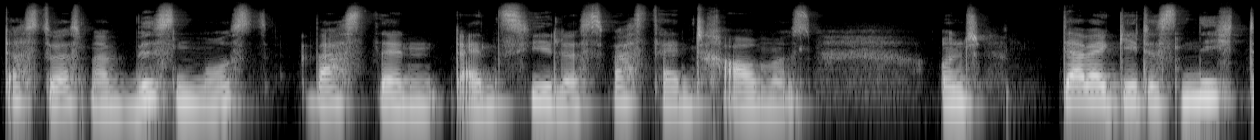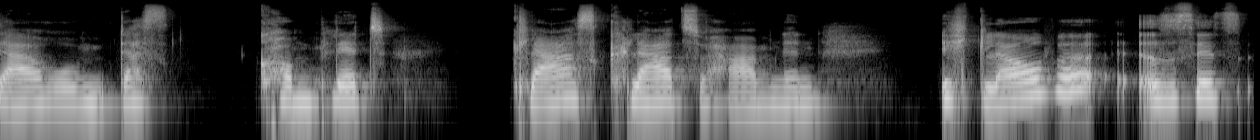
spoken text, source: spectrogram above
dass du erstmal wissen musst, was denn dein Ziel ist, was dein Traum ist. Und dabei geht es nicht darum, das komplett glasklar zu haben. Denn ich glaube, es ist jetzt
